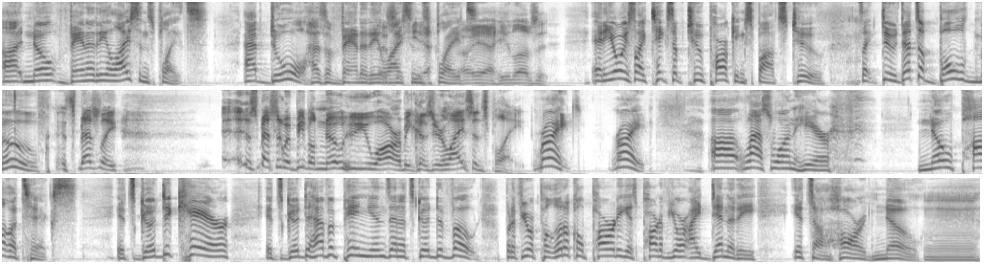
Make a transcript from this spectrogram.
Uh, no vanity license plates. Abdul has a vanity license Yeah. plate. Oh yeah, he loves it. And he always like takes up two parking spots too. It's like, dude, that's a bold move. Especially especially when people know who you are because of your license plate. Right, right. Uh, last one here. No politics. It's good to care. It's good to have opinions and it's good to vote. But if your political party is part of your identity, it's a hard no. Mm.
